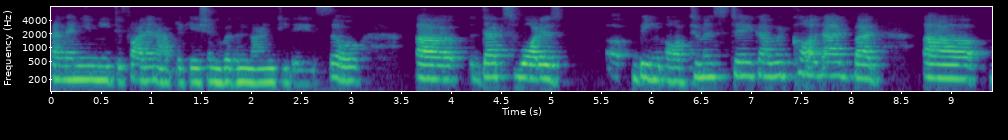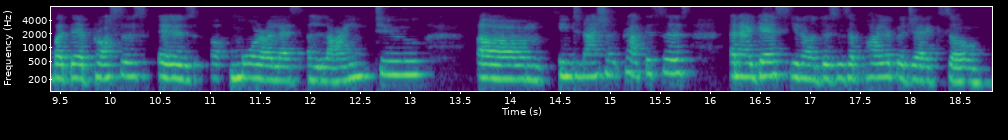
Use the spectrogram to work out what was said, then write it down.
and then you need to file an application within 90 days. So uh, that's what is uh, being optimistic i would call that but uh, but their process is uh, more or less aligned to um, international practices. And i guess you know this is a pilot project so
